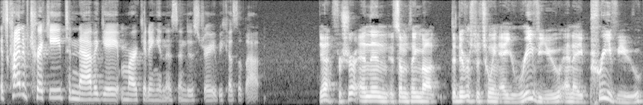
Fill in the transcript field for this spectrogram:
it's kind of tricky to navigate marketing in this industry because of that. Yeah, for sure. And then it's something about the difference between a review and a preview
